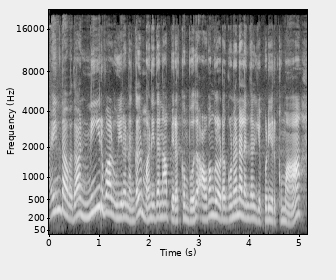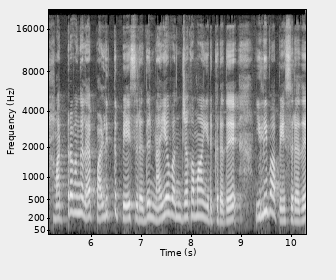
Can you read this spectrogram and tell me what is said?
ஐந்தாவதாக நீர்வாழ் உயிரினங்கள் மனிதனாக பிறக்கும்போது அவங்களோட குணநலங்கள் எப்படி இருக்குமா? மற்றவங்களை பழித்து பேசுறது நயவஞ்சகமாக இருக்கிறது இழிவாக பேசுறது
